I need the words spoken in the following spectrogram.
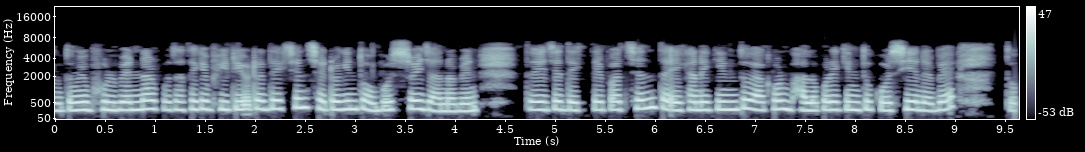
একদমই ভুলবেন না। আর কোথা থেকে ভিডিওটা দেখছেন সেটাও কিন্তু অবশ্যই জানাবেন। তো এই যে দেখতেই পাচ্ছেন, তো এখানে কিন্তু এখন ভালো করে কিন্তু কষিয়ে নেবে। তো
